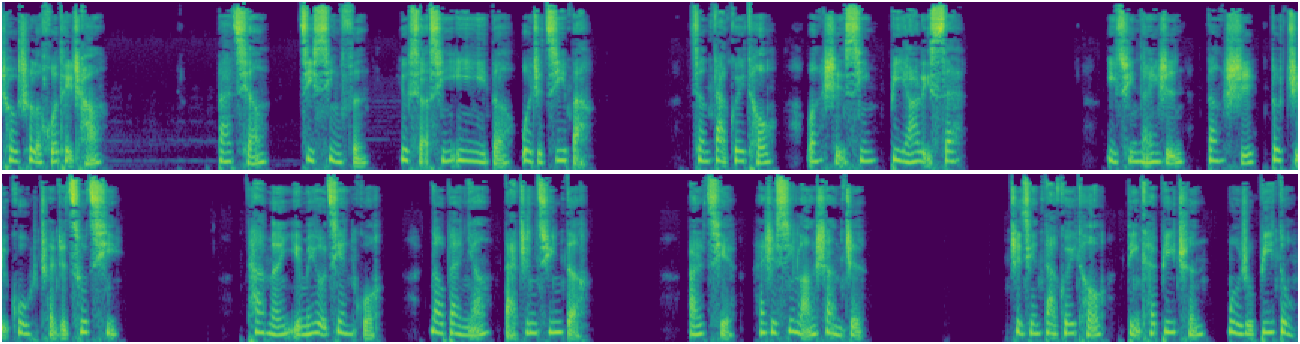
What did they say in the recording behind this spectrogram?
抽出了火腿肠。八强既兴奋又小心翼翼的握着鸡巴，将大龟头往沈星鼻眼里塞。一群男人当时都只顾喘着粗气，他们也没有见过闹伴娘打真菌的，而且还是新郎上阵。只见大龟头顶开逼唇，没入逼洞，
